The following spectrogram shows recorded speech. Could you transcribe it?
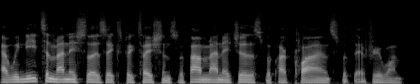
And we need to manage those expectations with our managers, with our clients, with everyone.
